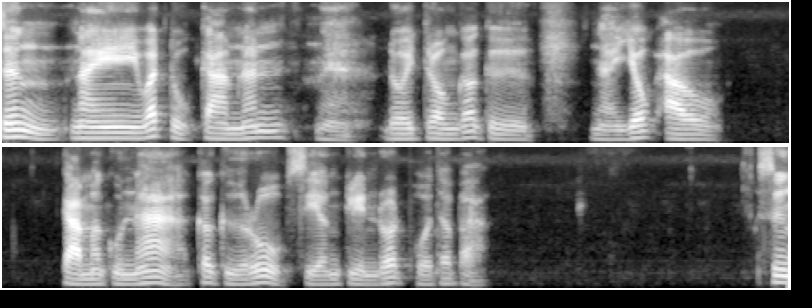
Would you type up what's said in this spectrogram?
ซึ่งในวัตถุกรรมนั้นนะโดยตรงก็คือนายกเอา กรรมคุณห้าก็คือรูปเสียงกลิ่นรสโผฏฐะซึ่ง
